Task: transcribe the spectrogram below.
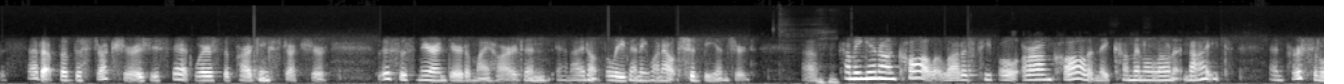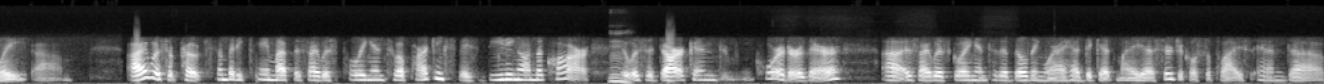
the setup of the structure, as you said, where's the parking structure? This is near and dear to my heart, and, and I don't believe anyone else should be injured. Uh, mm-hmm. Coming in on call, a lot of people are on call and they come in alone at night. And personally, um, I was approached. Somebody came up as I was pulling into a parking space, beating on the car. Mm. It was a darkened corridor there uh, as I was going into the building where I had to get my uh, surgical supplies and uh,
